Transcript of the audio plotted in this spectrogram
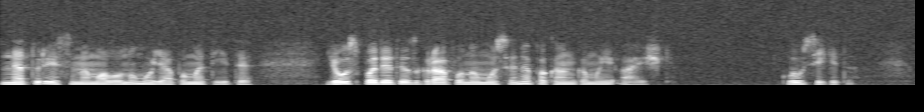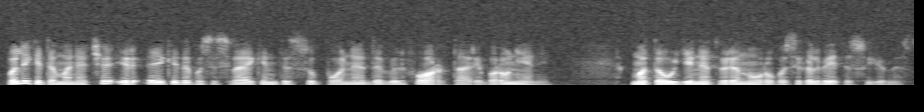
neturėsime malonumų ją pamatyti – Jaus padėtis grafo namuose nepakankamai aiški. Klausykite, palikite mane čia ir eikite pasisveikinti su pone de Vilfort, tarė baronienė. Matau, ji netveria noro pasikalbėti su jumis.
